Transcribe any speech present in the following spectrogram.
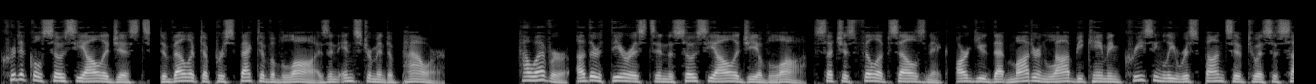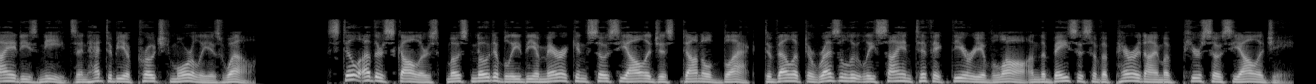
Critical sociologists, developed a perspective of law as an instrument of power. However, other theorists in the sociology of law, such as Philip Selznick, argued that modern law became increasingly responsive to a society's needs and had to be approached morally as well. Still other scholars, most notably the American sociologist Donald Black, developed a resolutely scientific theory of law on the basis of a paradigm of pure sociology.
